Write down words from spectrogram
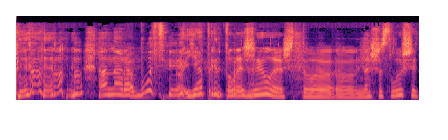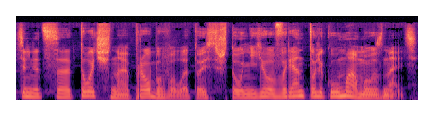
Она работает. Я предположила, что э, наша слушательница точно пробовала, то есть, что у нее вариант только у мамы узнать.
